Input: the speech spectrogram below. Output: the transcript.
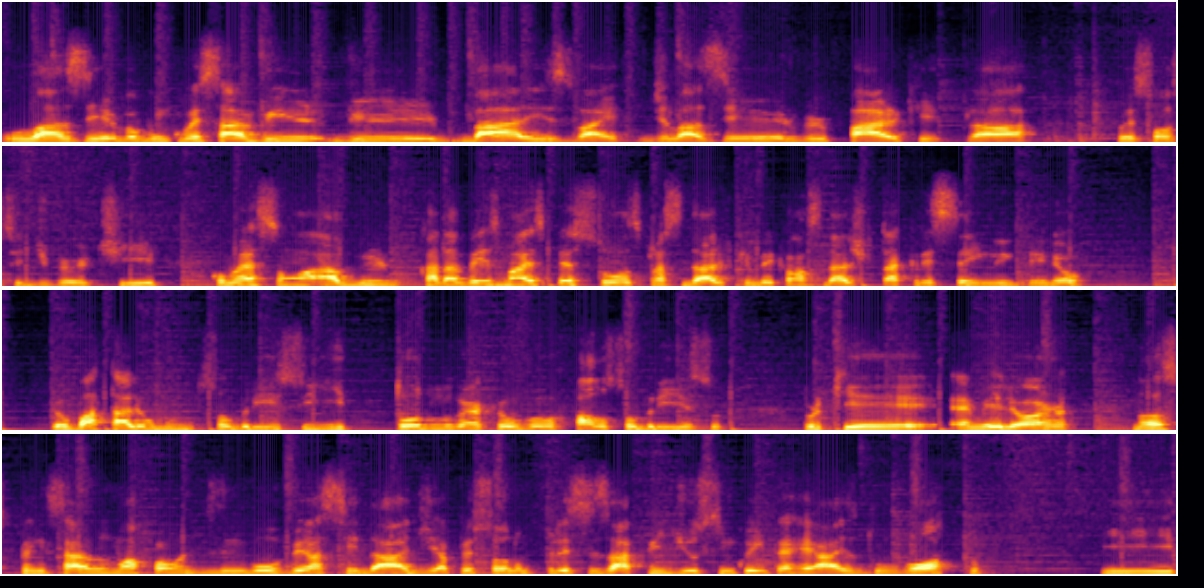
o lazer, vamos começar a vir, vir bares, vai, de lazer, vir parque para o pessoal se divertir. Começam a vir cada vez mais pessoas para a cidade porque vê que é uma cidade que está crescendo, entendeu? Eu batalho muito sobre isso e, e todo lugar que eu vou eu falo sobre isso porque é melhor nós pensarmos uma forma de desenvolver a cidade e a pessoa não precisar pedir os 50 reais do voto e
